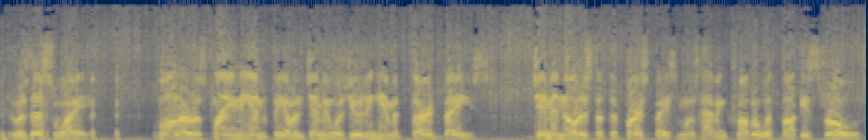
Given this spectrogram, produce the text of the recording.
It was this way. Walter was playing the infield, and Jimmy was using him at third base. Jimmy noticed that the first baseman was having trouble with Bucky's throws.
